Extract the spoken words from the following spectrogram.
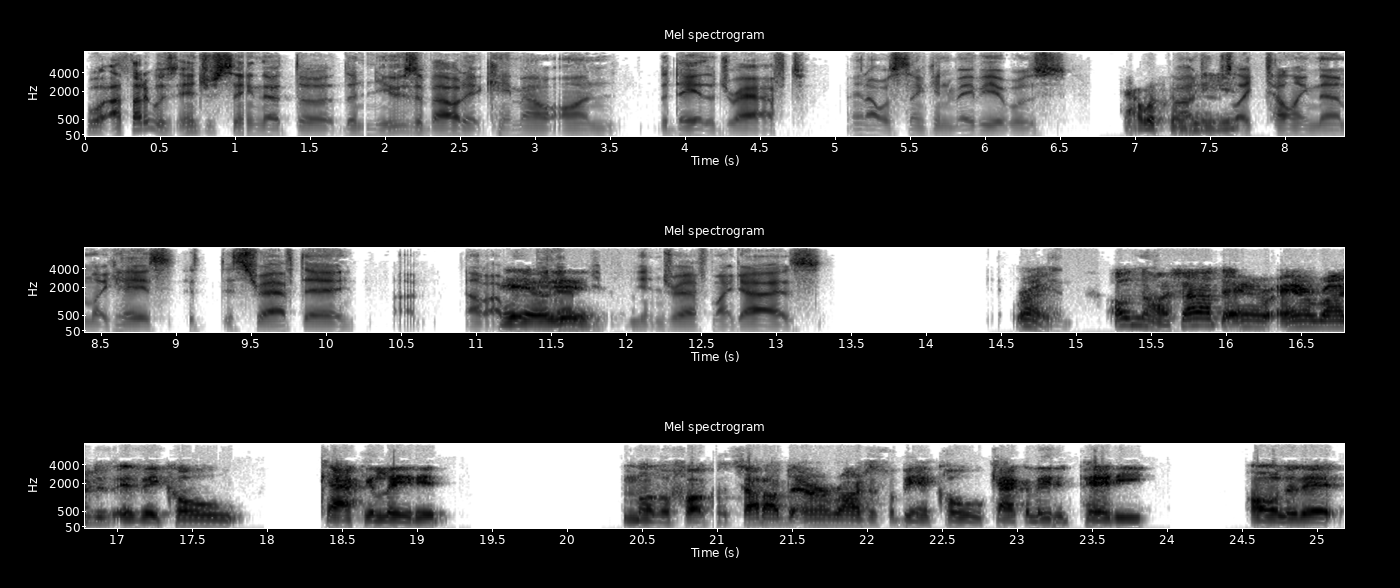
Well, I thought it was interesting that the the news about it came out on the day of the draft, and I was thinking maybe it was That was Rodgers like telling them like, "Hey, it's it's, draft day. I, I, I Hell yeah. if draft my guys." Right. And Oh no, shout out to Aaron, Aaron Rodgers is a cold, calculated motherfucker. Shout out to Aaron Rodgers for being cold, calculated, petty, all of that.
